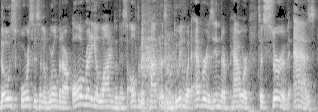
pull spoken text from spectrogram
Those forces in the world that are already aligned with this ultimate tachas and doing whatever is in their power to serve as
